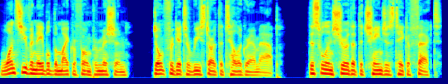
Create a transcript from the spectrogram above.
Once you've enabled the microphone permission, don't forget to restart the Telegram app. This will ensure that the changes take effect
